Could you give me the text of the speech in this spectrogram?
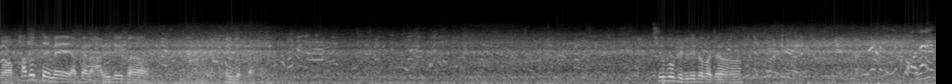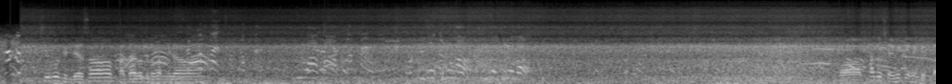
와, 파도 때문에 약간 안개가 생겼다. 튜브 빌리러 가자. 튜브 빌려서 바다로 들어갑니다. 와, 파도 재밌게 생겼다.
